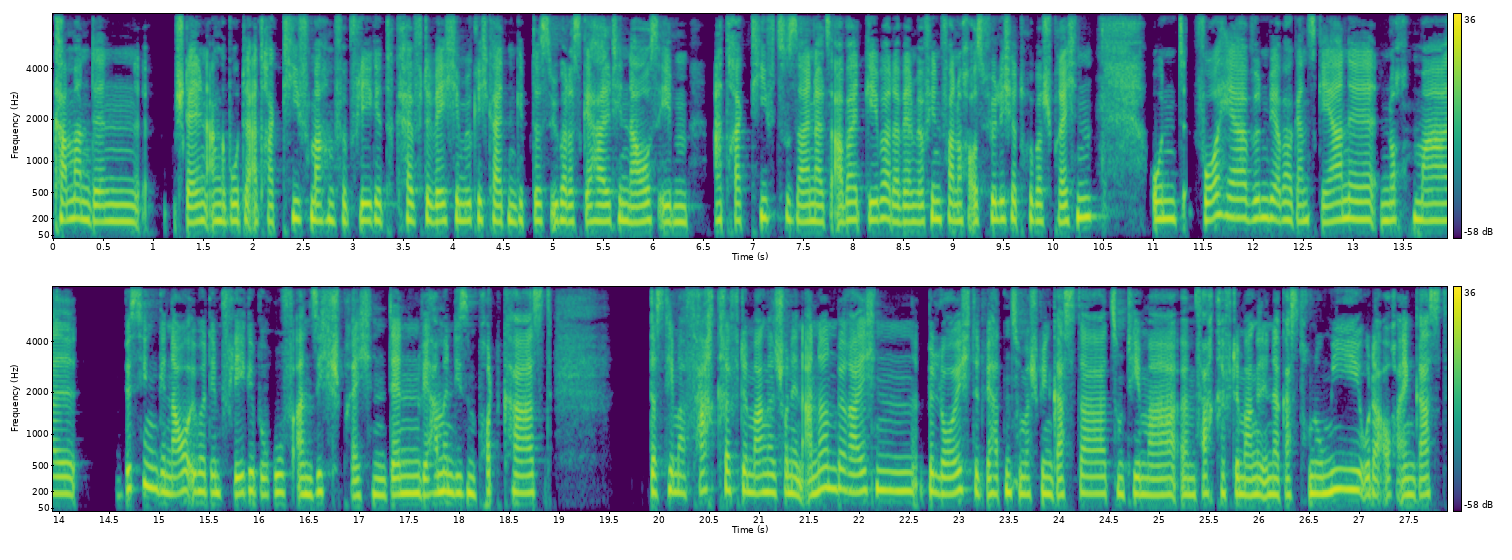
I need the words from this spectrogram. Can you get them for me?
kann man denn Stellenangebote attraktiv machen für Pflegekräfte? Welche Möglichkeiten gibt es über das Gehalt hinaus eben attraktiv zu sein als Arbeitgeber? Da werden wir auf jeden Fall noch ausführlicher drüber sprechen. Und vorher würden wir aber ganz gerne noch mal ein bisschen genau über den Pflegeberuf an sich sprechen, denn wir haben in diesem Podcast das Thema Fachkräftemangel schon in anderen Bereichen beleuchtet. Wir hatten zum Beispiel einen Gast da zum Thema ähm, Fachkräftemangel in der Gastronomie oder auch einen Gast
